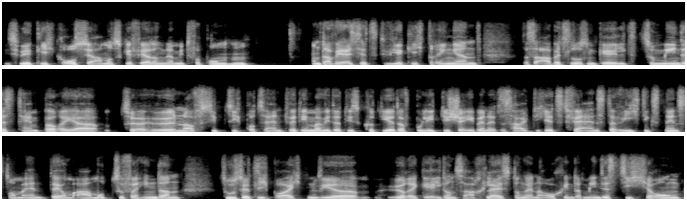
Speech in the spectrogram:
ist wirklich große Armutsgefährdung damit verbunden. Und da wäre es jetzt wirklich dringend, das Arbeitslosengeld zumindest temporär zu erhöhen. Auf 70 Prozent wird immer wieder diskutiert auf politischer Ebene. Das halte ich jetzt für eines der wichtigsten Instrumente, um Armut zu verhindern. Zusätzlich bräuchten wir höhere Geld- und Sachleistungen auch in der Mindestsicherung,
